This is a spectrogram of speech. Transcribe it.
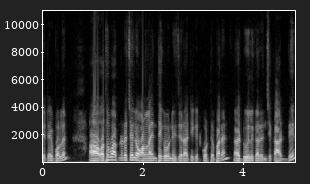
যেটাই বলেন। অথবা আপনারা চাইলে অনলাইন থেকেও নিজেরা টিকিট করতে পারেন ডুয়েল কারেন্সি কার্ড দিয়ে।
